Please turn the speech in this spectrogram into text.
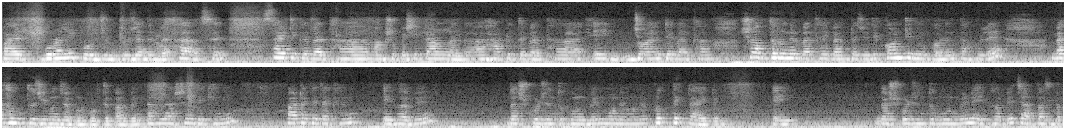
পায়ের গোড়ালি পর্যন্ত যাদের ব্যথা আছে, সাইটিকে ব্যথা, মাংসপেশি টান লাগা, হাঁটুতে ব্যথা, এই জয়েন্টে ব্যথা, সব ধরনের ব্যথা এই ব্যায়ামটা যদি কন্টিনিউ করেন, তাহলে ব্যথামুক্ত জীবনযাপন করতে পারবেন। তাহলে আসেন, দেখে নিই। পাটাকে দেখেন এইভাবে দশ পর্যন্ত গুনবেন মনে মনে প্রত্যেকটা আইটেম এই দশ পর্যন্ত গুনবেন, এইভাবে চার পাঁচবার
